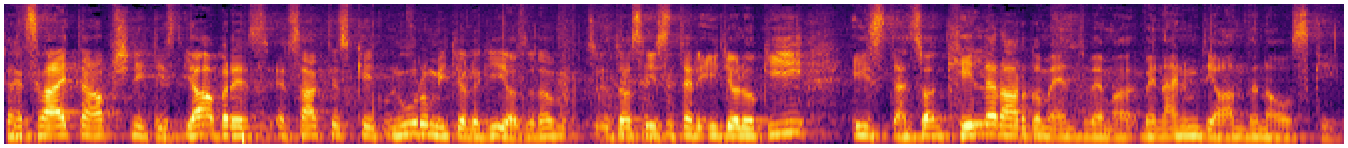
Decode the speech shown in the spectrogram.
Der zweite Abschnitt ist, ja, aber es, er sagt, es geht nur um Ideologie. Also das ist, der Ideologie ist also ein Killerargument, wenn, man, wenn einem die anderen ausgehen.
